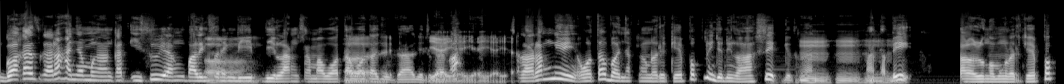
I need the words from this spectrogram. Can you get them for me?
gua kan sekarang hanya mengangkat isu yang paling sering Oh. dibilang sama wota-wota Oh, juga gitu Iya kan. iya Ah, iya iya iya. sekarang nih wota banyak yang dari K-pop nih jadi nggak asik gitu kan. Hmm, hmm, Nah hmm, tapi kalau lu ngomong dari K-pop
